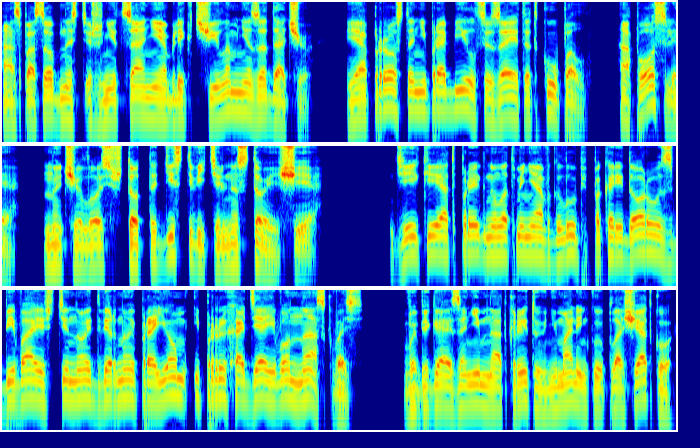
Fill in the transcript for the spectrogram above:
а способность жнеца не облегчила мне задачу. Я просто не пробился за этот купол. А после началось что-то действительно стоящее. Дикий отпрыгнул от меня вглубь по коридору, сбивая стеной дверной проем и проходя его насквозь. Выбегая за ним на открытую немаленькую площадку,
